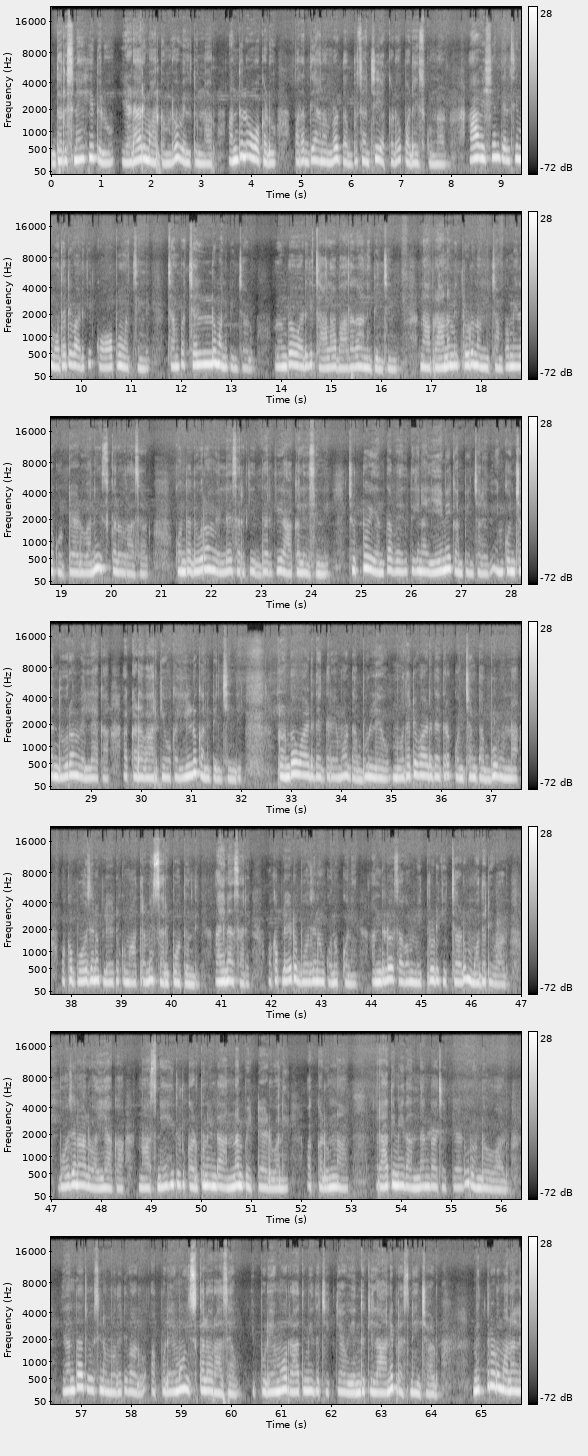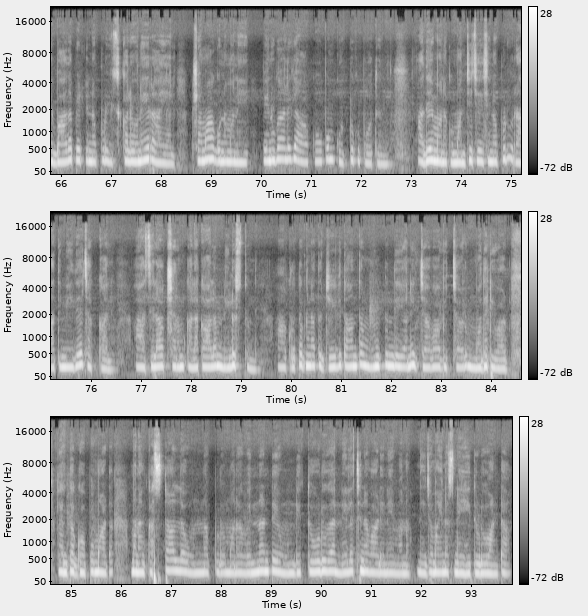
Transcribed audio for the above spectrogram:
ఇద్దరు స్నేహితులు ఎడారి మార్గంలో వెళ్తున్నారు. అందులో ఒకడు పరధ్యానంలో డబ్బు సంచి ఎక్కడో పడేసుకున్నాడు. ఆ విషయం తెలిసి మొదటివాడికి కోపం వచ్చింది. చెంప ఛెళ్ళుమనిపించాడు. రెండోవాడికి చాలా బాధగా అనిపించింది. నా ప్రాణమిత్రుడు నన్ను చెంపమీద కొట్టాడు అని ఇసుకలో రాశాడు. కొంత దూరం వెళ్ళేసరికి ఇద్దరికీ ఆకలేసింది. చుట్టూ ఎంత వెతికినా ఏమీ కనిపించలేదు. ఇంకొంచెం దూరం వెళ్ళాక అక్కడ వారికి ఒక ఇల్లు కనిపించింది. రెండో వాడి దగ్గరేమో డబ్బులు లేవు మొదటి వాడి దగ్గర కొంచెం డబ్బు ఉన్నా ఒక భోజన ప్లేటుకు మాత్రమే సరిపోతుంది. అయినా సరే ఒక ప్లేటు భోజనం కొనుక్కొని అందులో సగం మిత్రుడికిచ్చాడు మొదటివాడు. భోజనాలు అయ్యాక నా స్నేహితుడు కడుపునిండా అన్నం పెట్టాడు అని అక్కడున్న రాతి మీద అందంగా చెక్కాడు రెండోవాడు. ఇదంతా చూసిన మొదటివాడు అప్పుడేమో ఇసుకలో రాశావు. ఇప్పుడేమో రాతి మీద చెక్కావు ఎందుకిలా అని ప్రశ్నించాడు. మిత్రుడు మనల్ని బాధపెట్టినప్పుడు ఇసుకలోనే రాయాలి. క్షమాగుణమని పెనుగాలికి ఆ కోపం కొట్టుకుపోతుంది. అదే మనకు మంచి చేసినప్పుడు రాతి మీదే చెక్కాలి. ఆ శిలాక్షరం కలకాలం నిలుస్తుంది. ఆ కృతజ్ఞత జీవితాంతం ఉంటుంది అని జవాబిచ్చాడు మొదటివాడు. ఎంత గొప్ప మాట మనం కష్టాల్లో ఉన్నప్పుడు మన వెన్నంటే ఉండి తోడుగా నిలచినవాడినే మనం నిజమైన స్నేహితుడు అంటాం.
